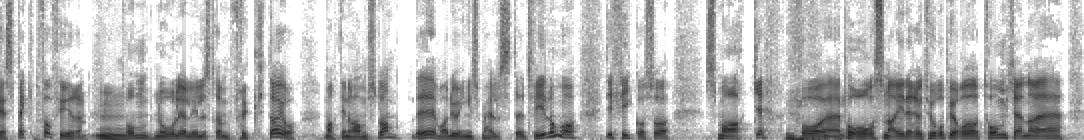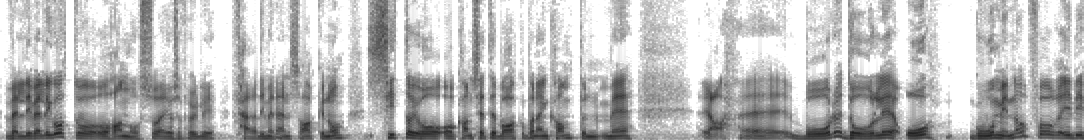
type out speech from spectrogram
respekt for fyren. Mm. Tom Nordli og Lillestrøm frykta jo Martin Ramsland. Det var det jo ingen som helst eh, tvil om. Og de fikk også smake på, eh, på Åresen i det returoppgjøret. Og Tom kjenner jeg veldig veldig godt, og, og, han også er jo selvfølgelig ferdig med den saken nå. Sitter jo og kan se tilbake på den kampen med ja, eh, både dårlige og gode minner. For i de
